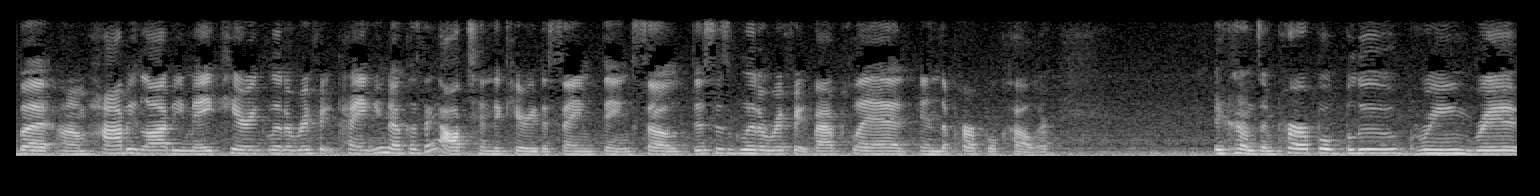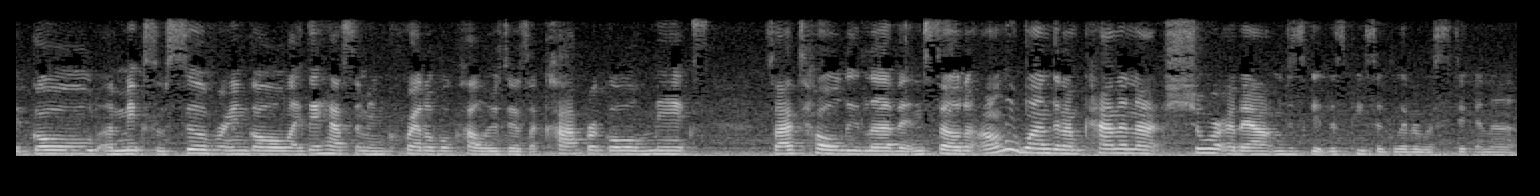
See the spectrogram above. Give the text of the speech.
But um, Hobby Lobby may carry Glitterific paint, you know, because they all tend to carry the same thing. So this is Glitterific by Plaid in the purple color. It comes in purple, blue, green, red, gold, a mix of silver and gold. Like they have some incredible colors. There's a copper gold mix. So I totally love it. And so the only one that I'm kind of not sure about, I'm just get this piece of glitter was sticking up,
